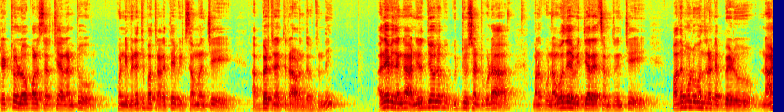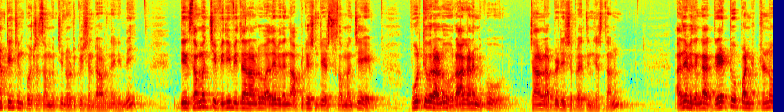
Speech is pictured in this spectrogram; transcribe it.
టెట్లో లోపాలు సరిచేయాలంటూ కొన్ని వినతి పత్రాలు అయితే వీటికి సంబంధించి అభ్యర్థన అయితే రావడం జరుగుతుంది. అదేవిధంగా నిరుద్యోగులకు గుడ్ న్యూస్ అంటూ కూడా మనకు నవోదయ విద్యాలయ సమితి నుంచి పదమూడు వందల డెబ్బై ఏడు నాన్ టీచింగ్ పోస్టులకు సంబంధించి నోటిఫికేషన్ రావడం జరిగింది. దీనికి సంబంధించి విధి విధానాలు అదేవిధంగా అప్లికేషన్ డేట్స్కి సంబంధించి పూర్తి వివరాలు రాగానే మీకు ఛానల్ అప్డేట్ చేసే ప్రయత్నం చేస్తాను. అదేవిధంగా గ్రేడ్ టూ పండిట్లను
